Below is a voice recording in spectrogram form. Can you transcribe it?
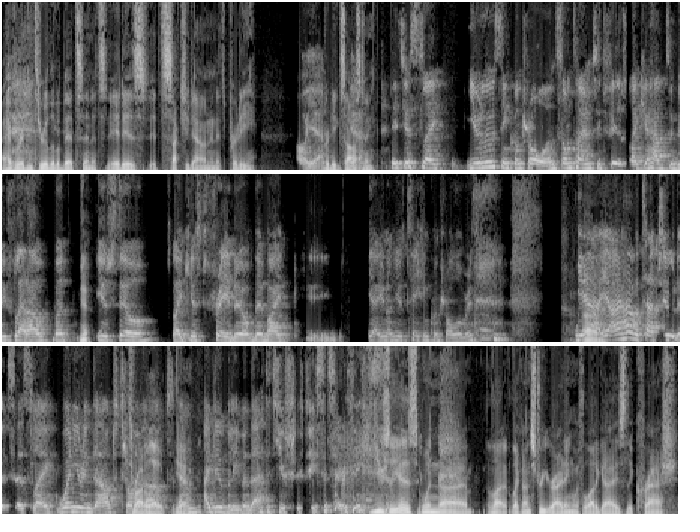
I have ridden through little bits, and it's it is it sucks you down, and it's pretty Oh yeah, Pretty exhausting. Yeah. It's just like you're losing control, and sometimes it feels like you have to be flat out, but Yeah. you're still like you're just afraid of the bike. Yeah, you know, you're taking control over it. yeah, Um, yeah. I have a tattoo that says like when you're in doubt, throttle, Throttle out. out, yeah. And I do believe in that. It usually fixes everything. usually is when uh, a lot like on street riding with a lot of guys that crash.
